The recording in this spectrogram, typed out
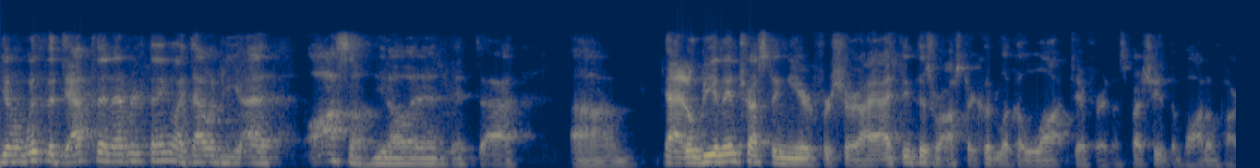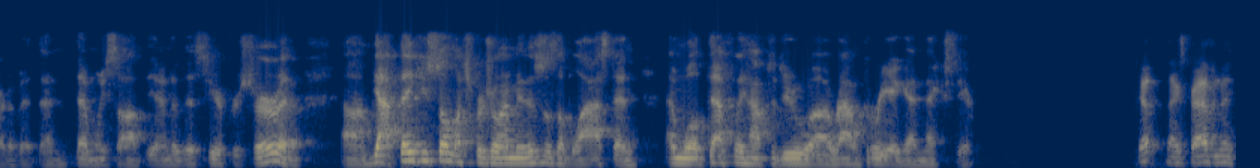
you know, with the depth and everything. Like that would be uh, awesome, you know. And it, uh, um, yeah, it'll be an interesting year for sure. I, I, think this roster could look a lot different, especially at the bottom part of it than than we saw at the end of this year for sure. And um, yeah, thank you so much for joining me. This was a blast, and and we'll definitely have to do uh, round three again next year. Yep. Thanks for having me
